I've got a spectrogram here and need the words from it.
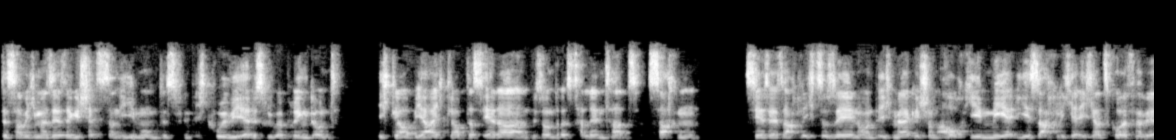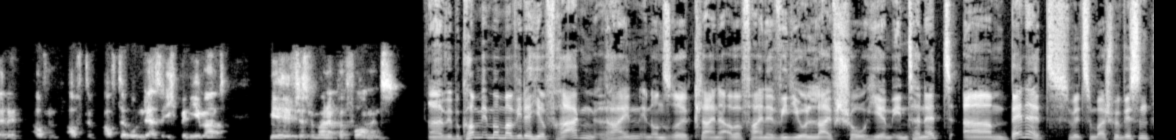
das habe ich immer sehr, sehr geschätzt an ihm und das finde ich cool, wie er das rüberbringt. Und ich glaube, ja, ich glaube, dass er da ein besonderes Talent hat, Sachen sehr, sehr sachlich zu sehen. Und ich merke schon auch, je mehr, je sachlicher ich als Golfer werde auf, auf, auf der Runde, also ich bin jemand, mir hilft es mit meiner Performance. Äh, wir bekommen immer mal wieder hier Fragen rein in unsere kleine, aber feine Video-Live-Show hier im Internet. Ähm, Bennett will zum Beispiel wissen,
